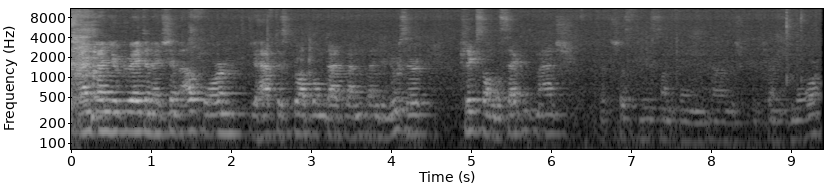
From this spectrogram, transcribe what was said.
when, when you create an HTML form, you have this problem that when, when the user clicks on the second match, let's just use something uh, which returns more.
